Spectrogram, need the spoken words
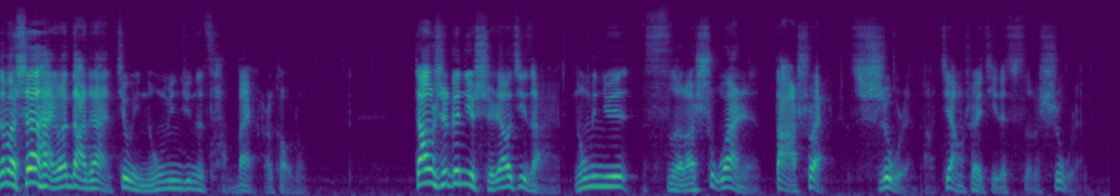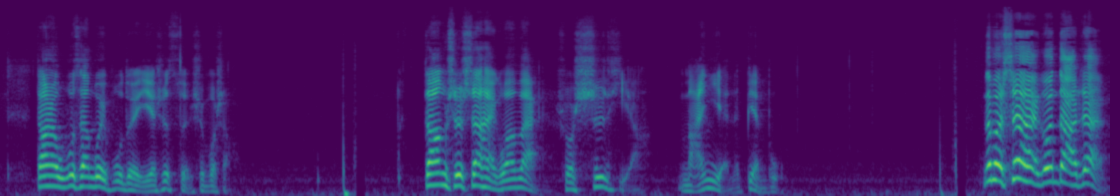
那么山海关大战就以农民军的惨败而告终。当时根据史料记载，农民军死了数万人，大帅十五人啊，将帅级的死了十五人。当然，吴三桂部队也是损失不少。当时山海关外说尸体啊满眼的遍布。那么山海关大战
